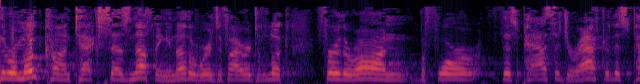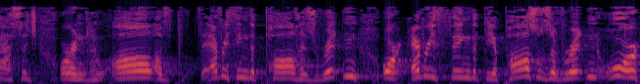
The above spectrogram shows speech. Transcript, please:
the remote context says nothing. In other words, if I were to look further on before this passage or after this passage or into all of everything that Paul has written or everything that the apostles have written or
